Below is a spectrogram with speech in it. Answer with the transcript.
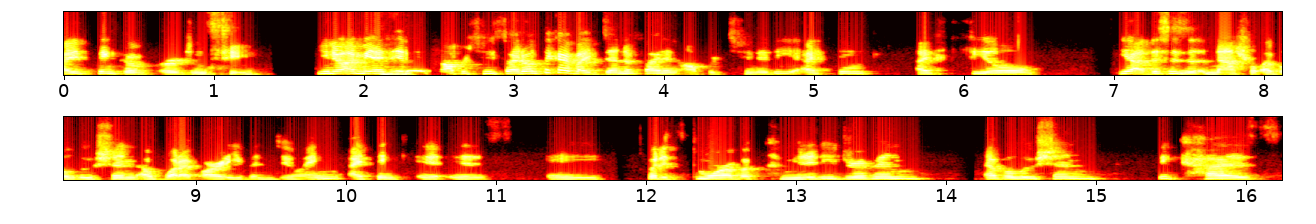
i think of urgency you know i mean mm-hmm. it is an opportunity so i don't think i've identified an opportunity i think i feel yeah, this is a natural evolution of what I've already been doing. I think it is a, but it's more of a community driven evolution because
